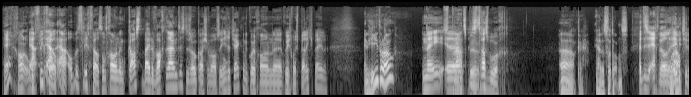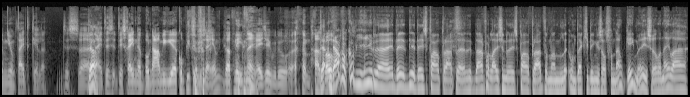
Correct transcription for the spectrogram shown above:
Hè? Gewoon op ja, het vliegveld? Ja, ja, op het vliegveld. stond gewoon een kast bij de wachtruimtes. Dus ook als je was ingecheckt. En dan kon je gewoon, uh, kon je gewoon een spelletje spelen. En Heathrow? Nee, Straatsburg. Uh, Strasbourg. Ah, oké. Okay. Ja, dat is wat anders. Het is echt wel een wow. hele chille manier om tijd te killen. Dus uh, ja. nee, het is, het is geen uh, Bonami uh, computermuseum. dat niet. Nee. Weet je, ik bedoel, baas da Daarvoor kom je hier de, de, deze powerpraat. daarvoor luister je naar deze powerpraat. Want dan ontdek je dingen zoals van, nou, gamen is wel een hele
